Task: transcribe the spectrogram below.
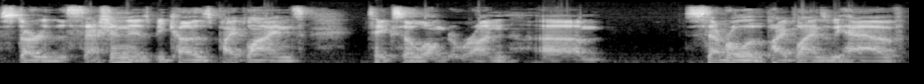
started the session is because pipelines take so long to run. Um, several of the pipelines we have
